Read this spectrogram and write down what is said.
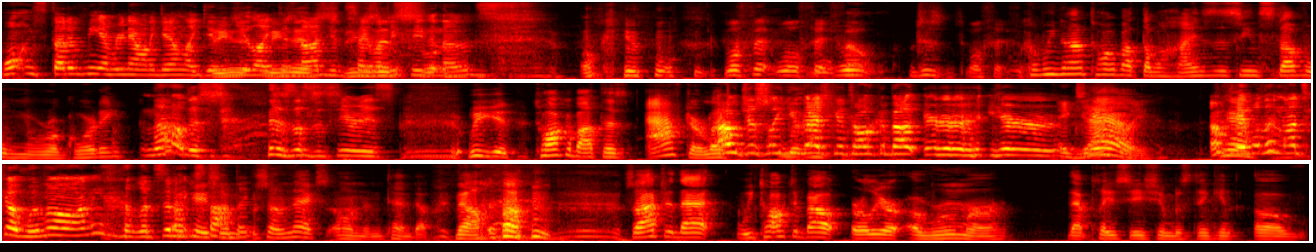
Well, instead of me every now and again, like giving Because you like the nudge and say, because "Let me it's see the notes." Okay. We'll fit. We'll fit. We'll, just We'll fit. Can we not talk about the behind the scenes stuff when we're recording? No, this this is a serious. We can talk about this after. Like, Oh, just like you guys can talk about your your. Exactly. Okay, Yeah. well then let's go. Moving on. What's the next okay, so, topic? so next on Nintendo. Now, um, so after that, we talked about earlier a rumor that PlayStation was thinking of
